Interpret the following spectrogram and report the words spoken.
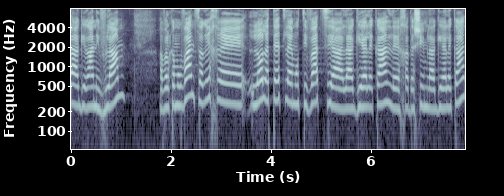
ההגירה נבלם, אבל כמובן צריך לא לתת להם מוטיבציה להגיע לכאן, לחדשים להגיע לכאן,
